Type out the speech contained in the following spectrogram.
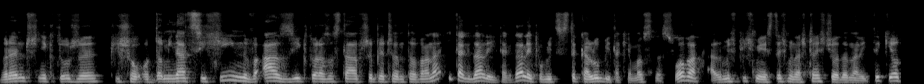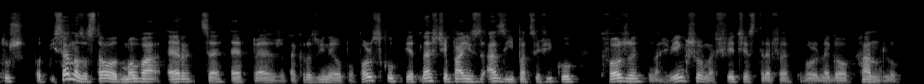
Wręcz niektórzy piszą o dominacji Chin w Azji, która została przypieczętowana i tak dalej, i tak dalej. Publicystyka lubi takie mocne słowa, ale my w piśmie jesteśmy na szczęście od analityki. Otóż podpisana została odmowa RCEP, że tak rozwinę ją po polsku. 15 państw z Azji i Pacyfiku tworzy największą na świecie strefę wolnego handlu.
